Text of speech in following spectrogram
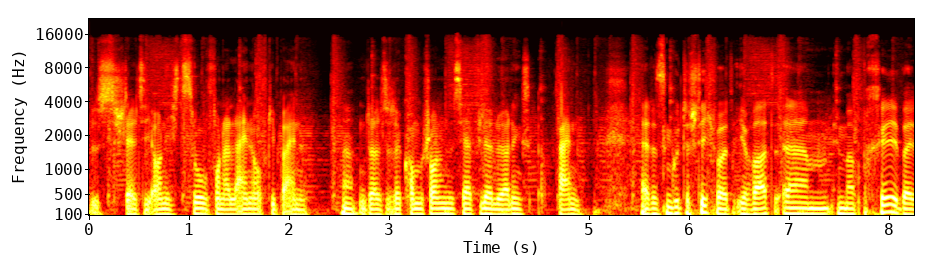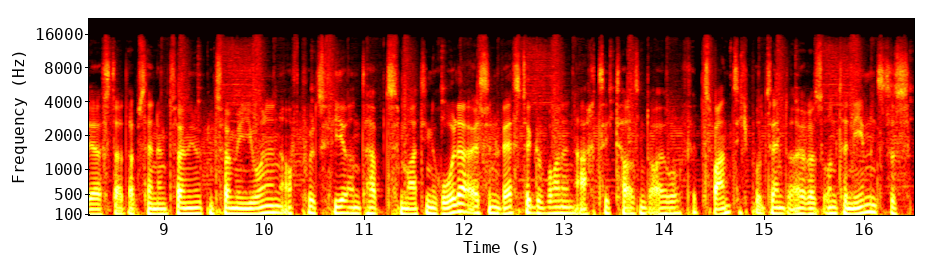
es stellt sich auch nicht so von alleine auf die Beine. Ja. Und also da kommen schon sehr viele Learnings rein. Ja, das ist ein gutes Stichwort. Ihr wart ähm, im April bei der Startup-Sendung 2 Minuten 2 Millionen auf Puls 4 und habt Martin Rohler als Investor gewonnen, 80.000 Euro für 20 Prozent eures Unternehmens. Das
